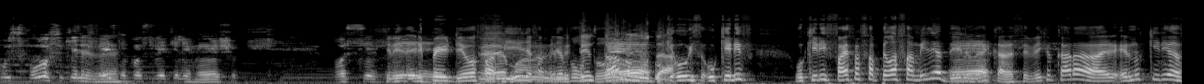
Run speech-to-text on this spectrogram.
o esforço que ele Você fez pra construir aquele rancho. Você vê. Ele, ele perdeu a É, família, mano, a família ele voltou. tentava É, mudar. O que, o, o que ele, o que ele faz pra, pela família dele, É. né, cara? Você vê que o cara, ele, ele não queria,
